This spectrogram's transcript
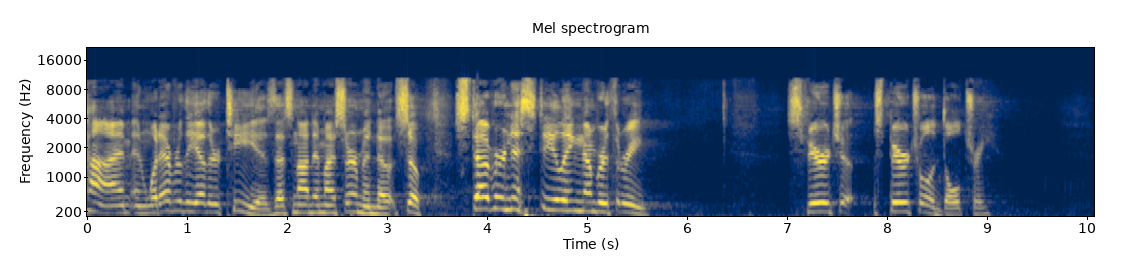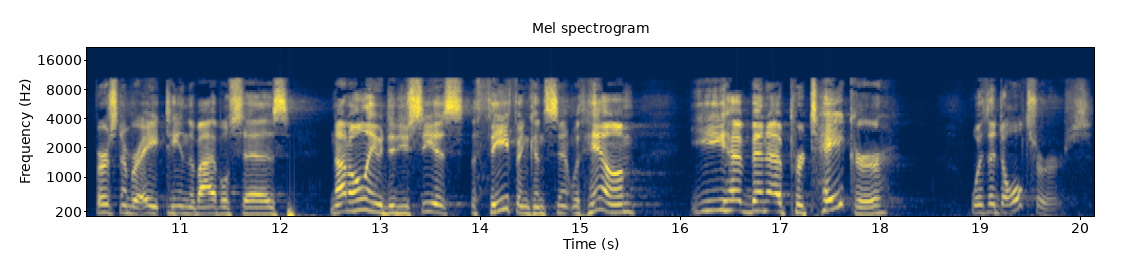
time, and whatever the other T is. That's not in my sermon notes. So, stubbornness, stealing, number three. Spiritual, spiritual adultery. Verse number 18, the Bible says, Not only did you see as a thief and consent with him, ye have been a partaker with adulterers.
